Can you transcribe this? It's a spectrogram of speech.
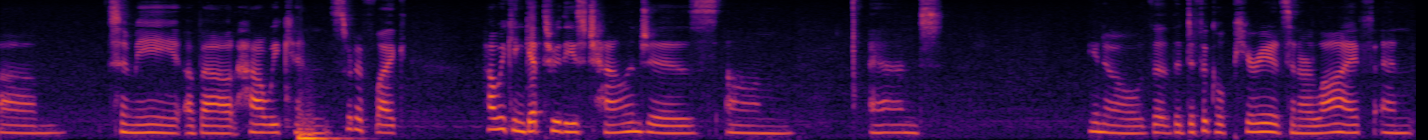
um, to me about how we can sort of like how we can get through these challenges um, and you know the the difficult periods in our life and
